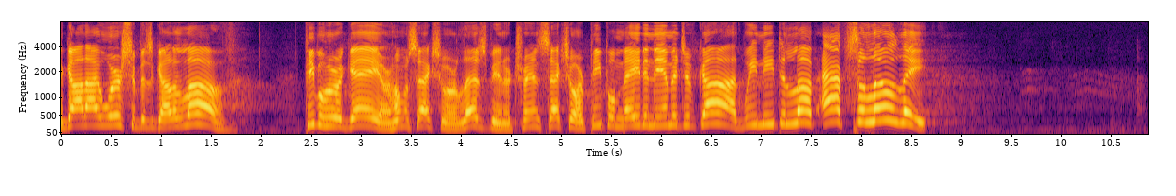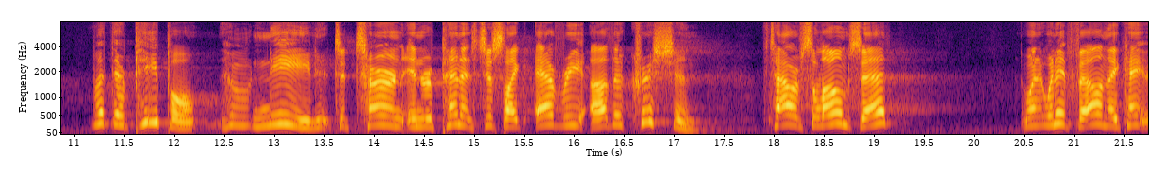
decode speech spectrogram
The God I worship is a God of love. People who are gay or homosexual or lesbian or transsexual are people made in the image of God. We need to love, absolutely. But they're people who need to turn in repentance just like every other Christian. The Tower of Siloam said, when, when it fell and they came,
